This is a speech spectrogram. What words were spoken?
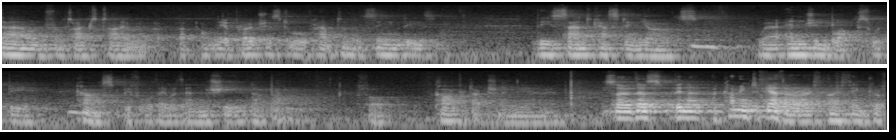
down from time to time on the approaches to Wolverhampton and seeing these, these sand casting yards Mm. where engine blocks would be cast before they were then machined up for car production in the area. So there's been a, a coming together, I, I think, of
